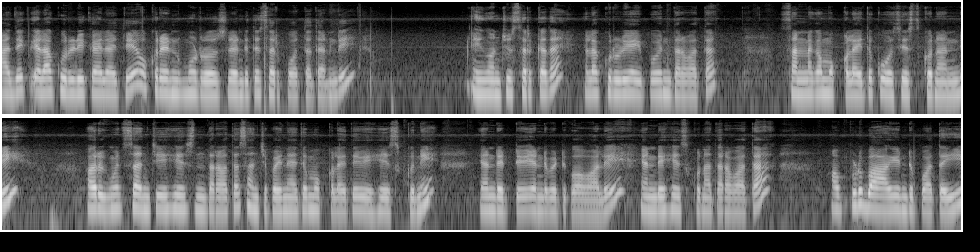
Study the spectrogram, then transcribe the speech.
అదే ఇలా కురుడికాయలు అయితే ఒక రెండు మూడు రోజులు ఎండితే సరిపోతుందండి. ఇంకొని చూస్తారు కదా? ఇలా కురుడి అయిపోయిన తర్వాత సన్నగా ముక్కలు అయితే కోసేసుకునండి. అరుగు మీద సంచి వేసిన తర్వాత సంచి పైన అయితే ముక్కలు అయితే వేసుకుని ఎండెట్టి ఎండబెట్టుకోవాలి. ఎండ వేసుకున్న తర్వాత అప్పుడు బాగా ఎండిపోతాయి.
